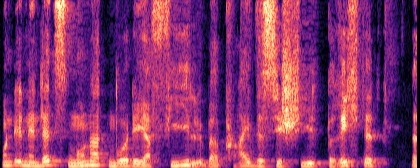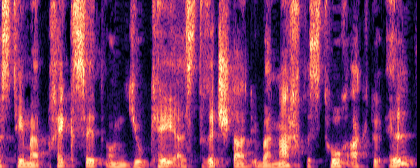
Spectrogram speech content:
Und in den letzten Monaten wurde ja viel über Privacy Shield berichtet. Das Thema Brexit und UK als Drittstaat über Nacht ist hochaktuell.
